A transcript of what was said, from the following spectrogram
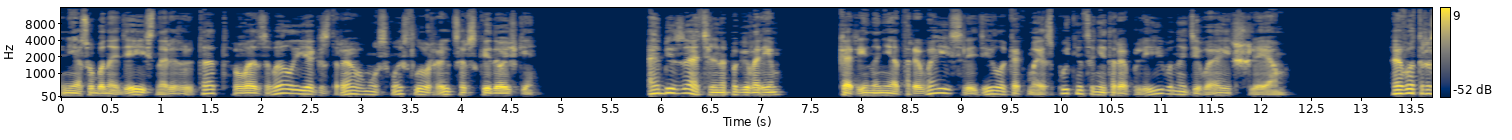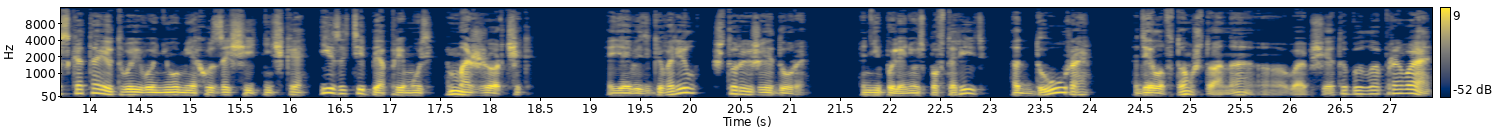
Не особо надеясь на результат, воззвал я к здравому смыслу рыцарской дочки. «Обязательно поговорим». Карина, не отрываясь, следила, как моя спутница неторопливо надевает шлем. «А вот раскатаю твоего неумеху, защитничка, и за тебя примусь, мажорчик». Я ведь говорил, что рыжая дура. Не поленюсь повторить, дура. Дело в том, что она э, вообще-то была права.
